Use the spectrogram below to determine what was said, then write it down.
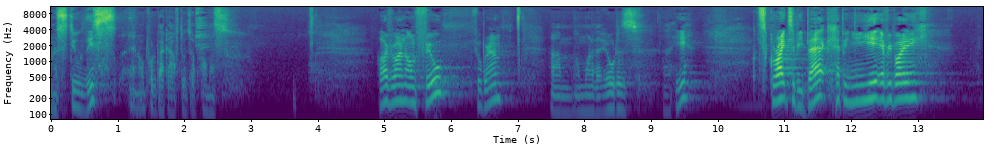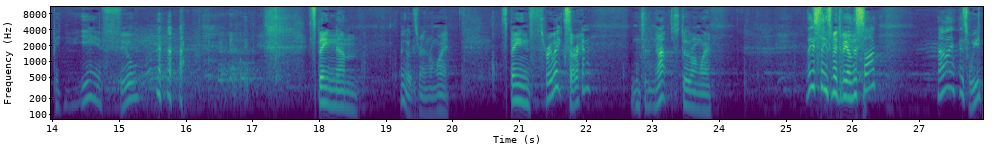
To steal this and I'll put it back afterwards, I promise. Hi everyone, I'm Phil, Phil Brown. Um, I'm one of the elders uh, here. It's great to be back. Happy New Year, everybody. Happy New Year, Phil. it's been, um, I think I got this around the wrong way. It's been three weeks, I reckon. Into, no, still the wrong way. Are these things meant to be on this side? They? That's weird.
